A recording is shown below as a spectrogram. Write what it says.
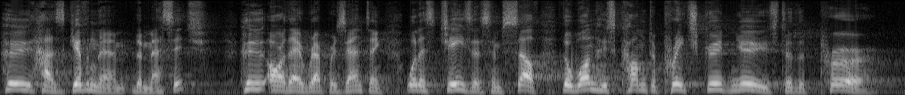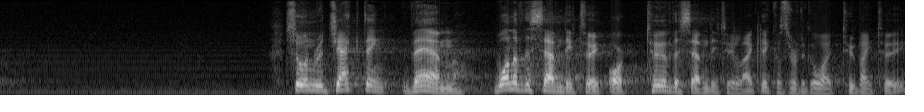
Who has given them the message? Who are they representing? Well, it's Jesus himself, the one who's come to preach good news to the poor. So, in rejecting them, one of the 72, or two of the 72 likely, because they're to go out two by two,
